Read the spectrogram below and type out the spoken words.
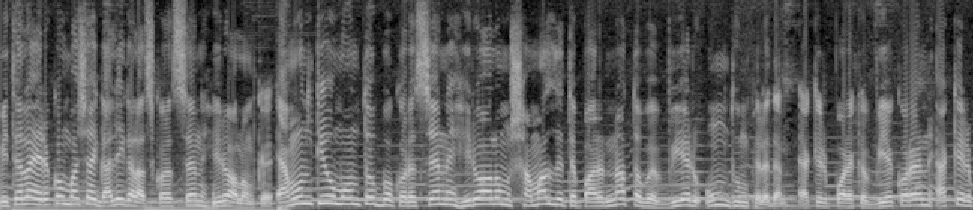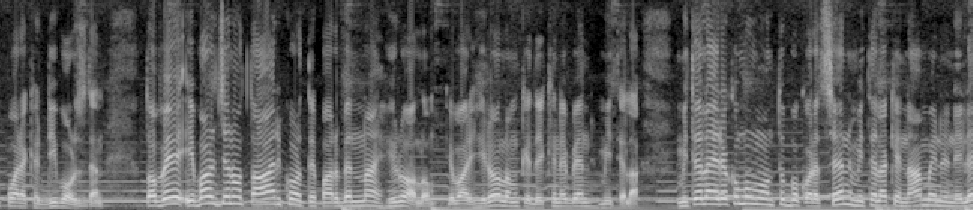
মিথিলা এরকম ভাষায় গালিগালাজ করেছেন হিরো আলমকে। এমন কেউ মন্তব্য করেছেন, হিরো আলম সামাল দিতে পারেন না, তবে বিয়ের উমধুম ফেলে দেন। একের পর এক বিয়ে করেন, একের পর এক ডিভোর্স দেন। তবে এবার যেন তার করতে পারবেন না হিরো আলম। এবার হিরো আলমকে দেখে নেবেন মিথিলা। মিথিলা এরকমও মন্তব্য করেছেন, মিথিলাকে না মেনে নিলে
